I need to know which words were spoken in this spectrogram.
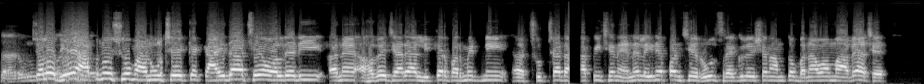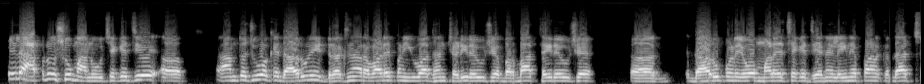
દારૂ ચલો ધ્યેય આપનું શું માનવું છે કે કાયદા છે ઓલરેડી અને હવે જ્યારે આ લીકર પરમિટની છૂટછાટ આપી છે ને એને લઈને પણ જે રૂલ્સ રેગ્યુલેશન આમ તો બનાવવામાં આવ્યા છે એટલે આપનું શું માનવું છે કે જે આમ તો જુઓ કે દારૂની ડ્રગ્સના રવાડે પણ યુવાધન ચડી રહ્યું છે બરબાદ થઈ રહ્યું છે દારૂ પણ એવો મળે છે કે જેને લઈને પણ કદાચ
